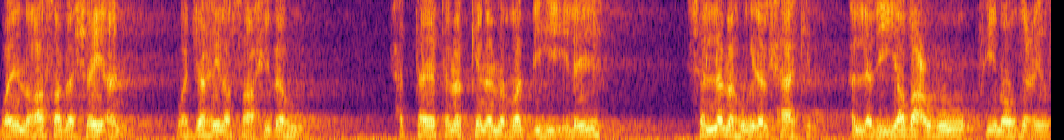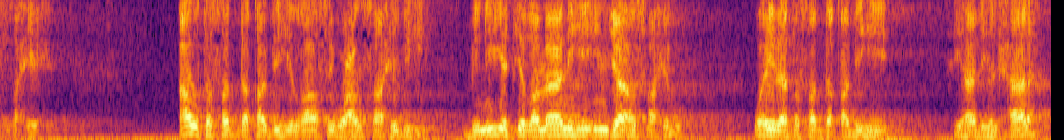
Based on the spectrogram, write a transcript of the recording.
وإن غصب شيئا وجهل صاحبه حتى يتمكن من رده إليه سلمه إلى الحاكم الذي يضعه في موضعه الصحيح أو تصدق به الغاصب عن صاحبه بنية ضمانه إن جاء صاحبه. وإذا تصدق به في هذه الحالة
